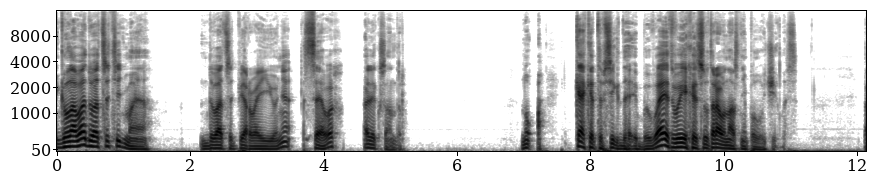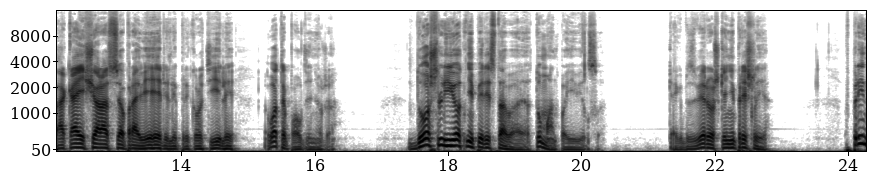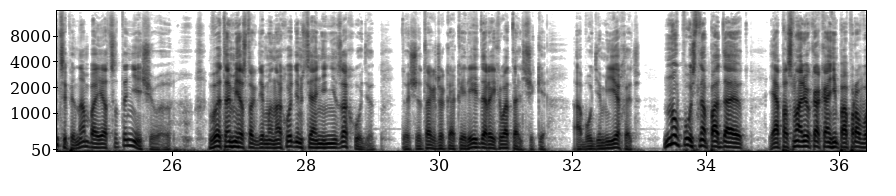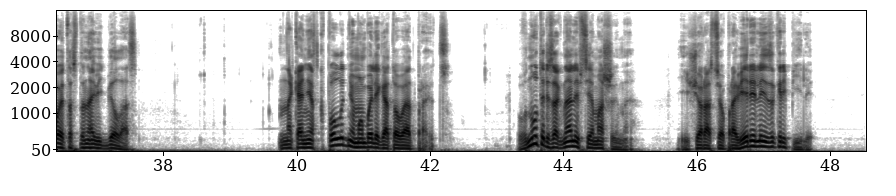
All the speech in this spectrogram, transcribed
Глава 27. 21 июня. Севах. Александр. Ну, как это всегда и бывает, выехать с утра у нас не получилось. Пока еще раз все проверили, прикрутили. Вот и полдень уже. Дождь льет, не переставая. Туман появился. Как бы зверюшки не пришли. В принципе, нам бояться-то нечего. В это место, где мы находимся, они не заходят — Точно так же, как и рейдеры и хватальщики. А будем ехать. Ну, пусть нападают. Я посмотрю, как они попробуют остановить БелАЗ. Наконец, к полудню мы были готовы отправиться. Внутрь загнали все машины. Еще раз все проверили и закрепили.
